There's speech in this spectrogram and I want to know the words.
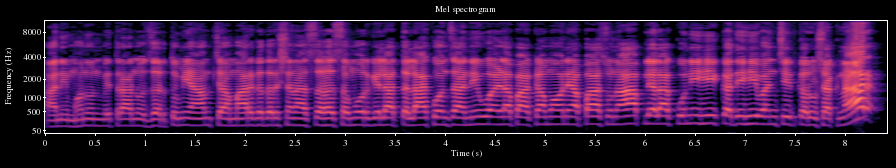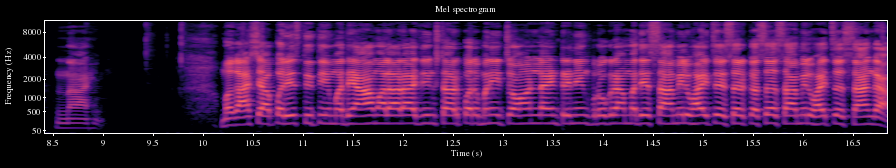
आणि म्हणून मित्रांनो जर तुम्ही आमच्या मार्गदर्शनासह समोर गेलात तर लाखोंचा निव्वळ नफा कमावण्यापासून आपल्याला कुणीही कधीही वंचित करू शकणार नाही. मग अशा परिस्थितीमध्ये आम्हाला रायझिंग स्टार परभणीच्या ऑनलाईन ट्रेनिंग प्रोग्राममध्ये सामील व्हायचंय सर कसं सामील व्हायचं सांगा.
